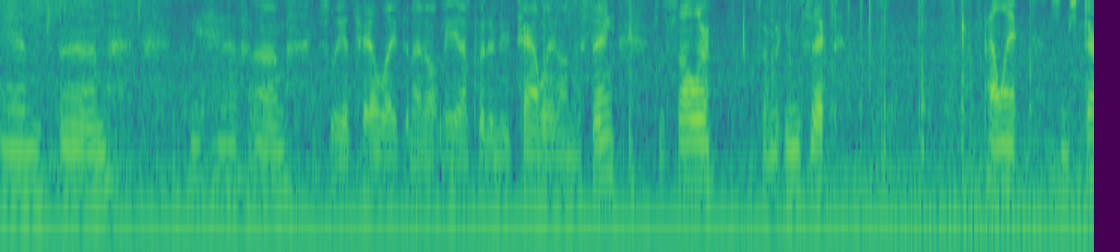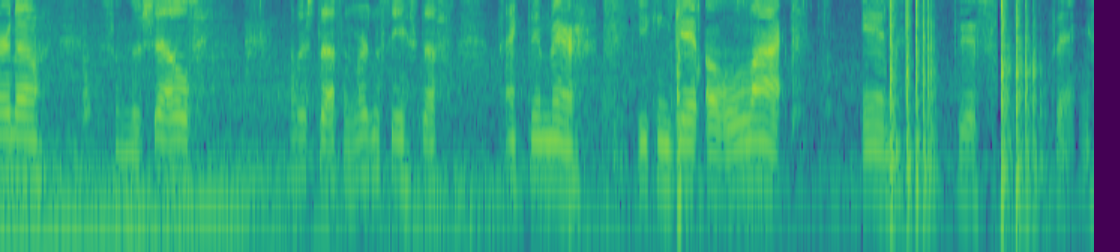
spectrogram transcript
and um, we have um, actually a tail light that I don't need. I put a new tail light on this thing. It's a solar some insect pellet, some sterno, some of the shells, other stuff, emergency stuff packed in there. You can get a lot in this thing.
